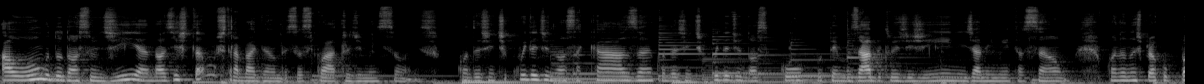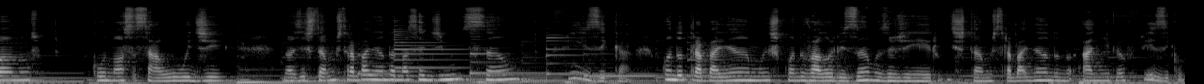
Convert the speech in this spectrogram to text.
Ao longo do nosso dia, nós estamos trabalhando essas quatro dimensões. Quando a gente cuida de nossa casa, quando a gente cuida de nosso corpo, temos hábitos de higiene, de alimentação, quando nos preocupamos com nossa saúde, nós estamos trabalhando a nossa dimensão física. Quando trabalhamos, quando valorizamos o dinheiro, estamos trabalhando a nível físico.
